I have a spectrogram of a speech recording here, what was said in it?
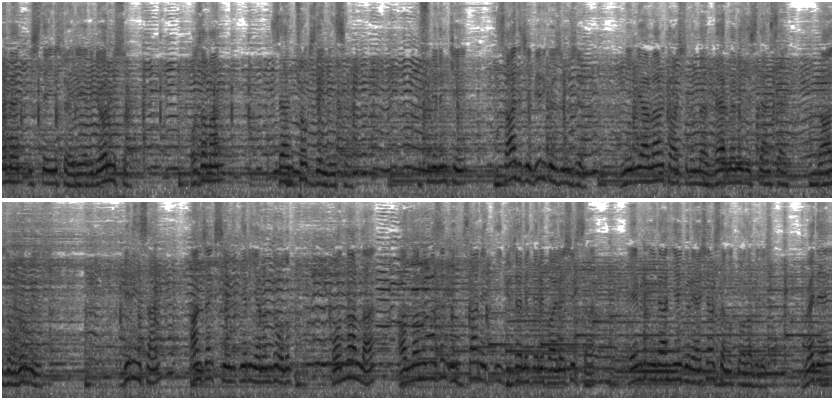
hemen isteğini söyleyebiliyor musun? O zaman sen çok zenginsin. Düşünelim ki sadece bir gözümüzü milyarlar karşılığında vermemiz istense razı olur muyuz? Bir insan ancak sevdikleri yanında olup onlarla Allah'ımızın ihsan ettiği güzellikleri paylaşırsa, emri ilahiye göre yaşarsa mutlu olabilir ve de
